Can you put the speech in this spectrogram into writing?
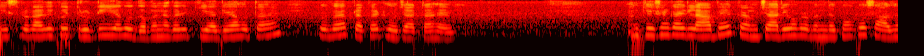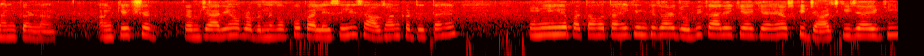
इस प्रकार की कोई त्रुटि या कोई गबन अगर किया गया होता है तो वह प्रकट हो जाता है। अंकेक्षण का एक लाभ है कर्मचारियों प्रबंधकों को सावधान करना। अंकेक्षक कर्मचारियों और प्रबंधकों को पहले से ही सावधान कर देता है उन्हें यह पता होता है कि उनके द्वारा जो भी कार्य किया गया है, उसकी जाँच की जाएगी।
